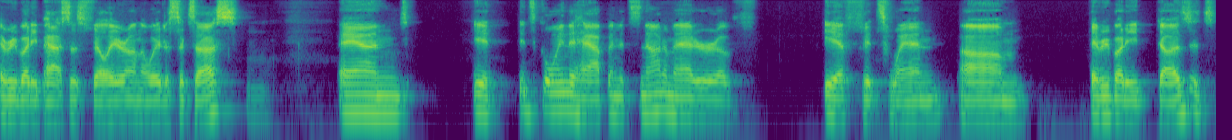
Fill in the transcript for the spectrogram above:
everybody passes failure on the way to success, mm. and it it's going to happen. It's not a matter of if, it's when. Um, everybody does. It's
